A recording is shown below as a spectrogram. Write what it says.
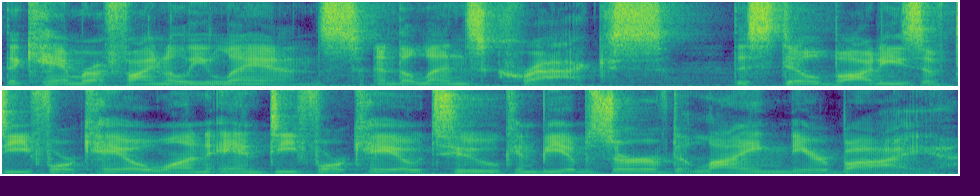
The camera finally lands, and the lens cracks. The still bodies of D4KO1 and D4KO2 can be observed lying nearby.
